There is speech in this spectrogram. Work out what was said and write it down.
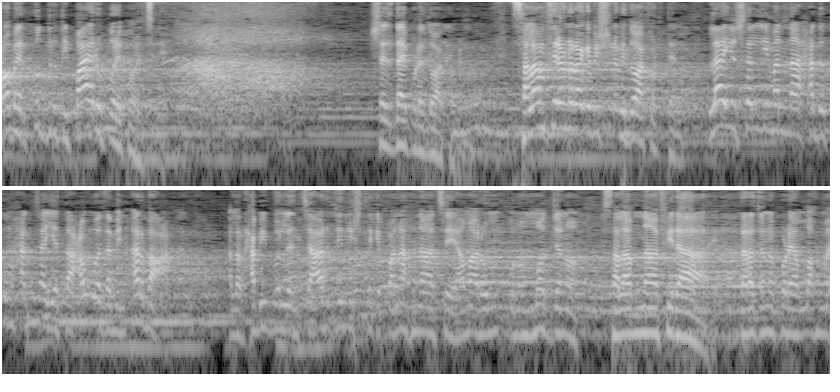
রবের কুদরতি পায়ের উপরে পড়েছে। পড়ে দোয়া সালাম ফিরানোর আগে দোয়া করতেন আল্লাহর হাবিব বললেন, চার জিনিস থেকে পানাহ না আছে, আমার কোন উম্মত যেন সালাম না ফিরায়। তারা যেন পড়ে, আল্লাহুম্মা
